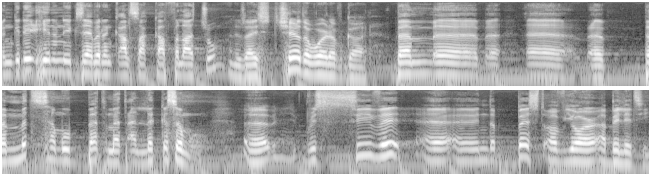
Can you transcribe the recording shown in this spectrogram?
እንግዲህ ይህንን የእግዚአብሔርን ቃል ሳካፍላችሁ And as I share the word of God, በም- እ፣ በ- እ፣ እ፣ በምትሰሙበት መጠን ልክ ስሙ። uh, receive it uh, in the best of your ability.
